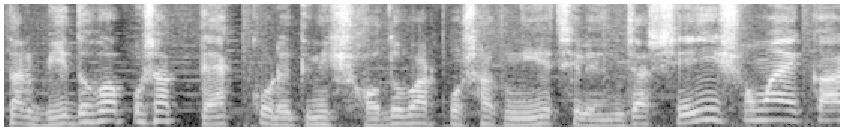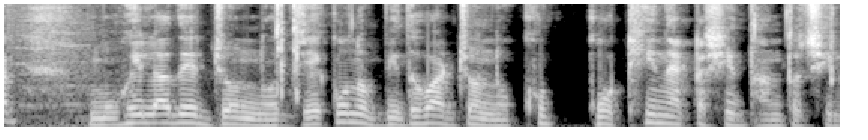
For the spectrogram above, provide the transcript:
তার বিধবা পোশাক ত্যাগ করে তিনি সদবার পোশাক নিয়েছিলেন, যা সেই সময়কার মহিলাদের জন্য যে কোনো বিধবার জন্য খুব কঠিন একটা সিদ্ধান্ত ছিল।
